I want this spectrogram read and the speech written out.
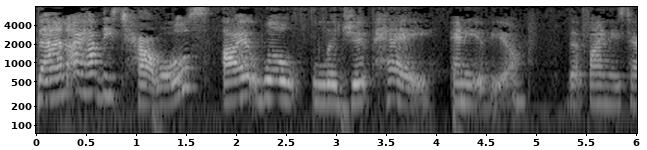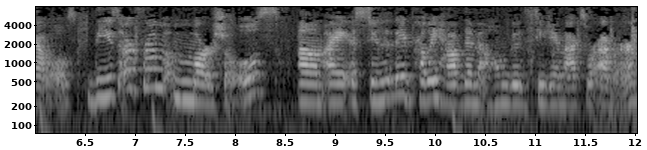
Then I have these towels. I will legit pay any of you that find these towels. These are from Marshalls. Um, I assume that they'd probably have them at Home Goods, TJ Maxx, wherever.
